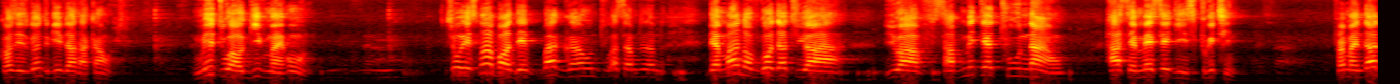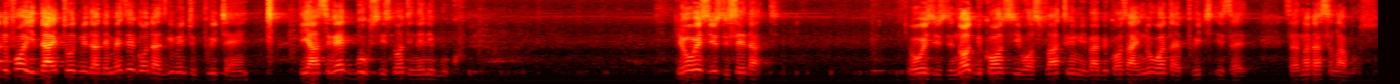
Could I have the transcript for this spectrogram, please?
because he's going to give that account. Me too, I'll give my own. So it's not about the background or something. The man of God that you are you have submitted to now has a message he's preaching. From my dad before he died told me that the message God has given to preach, eh, he has read books, it's not in any book. He always used to say that. He always used to, not because he was flattering me, but because I know what I preach is a, it's another syllabus.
